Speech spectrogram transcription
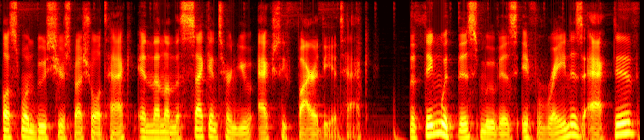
plus one boost to your special attack. And then on the second turn, you actually fire the attack. The thing with this move is if rain is active,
